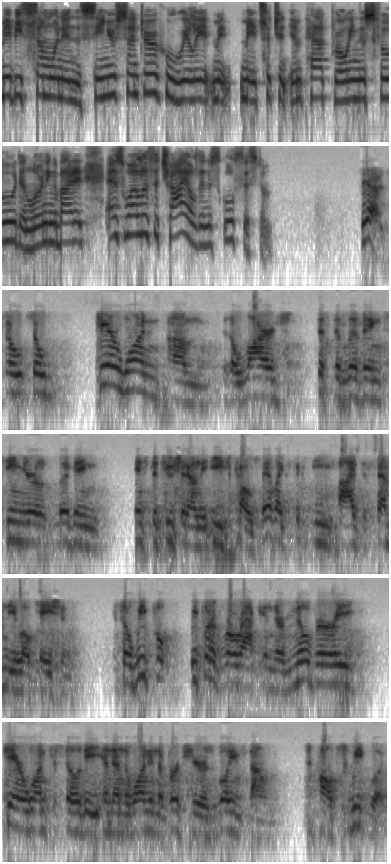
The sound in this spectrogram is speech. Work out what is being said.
maybe someone in the senior center who really made such an impact growing this food and learning about it, as well as a child in a school system? Yeah, so so Care One um, is a large assisted living, senior living institution on the East Coast. They have like 65 to 70 locations. And so we put we put a grow rack in their Millbury Care One facility, and then the one in the Berkshires, Williamstown. It's called Sweetwood.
